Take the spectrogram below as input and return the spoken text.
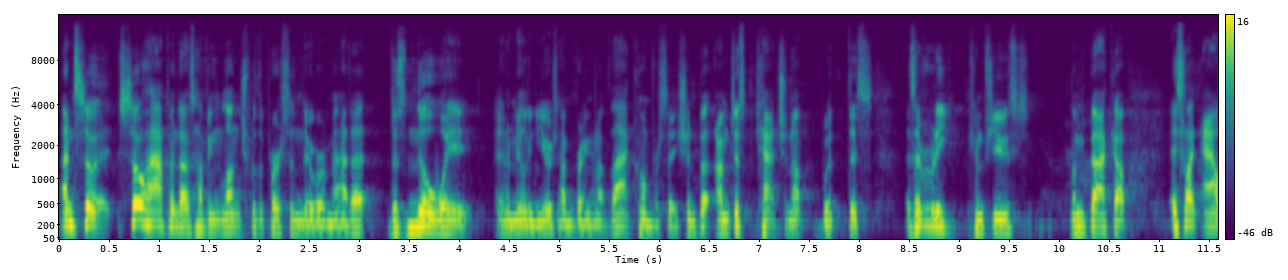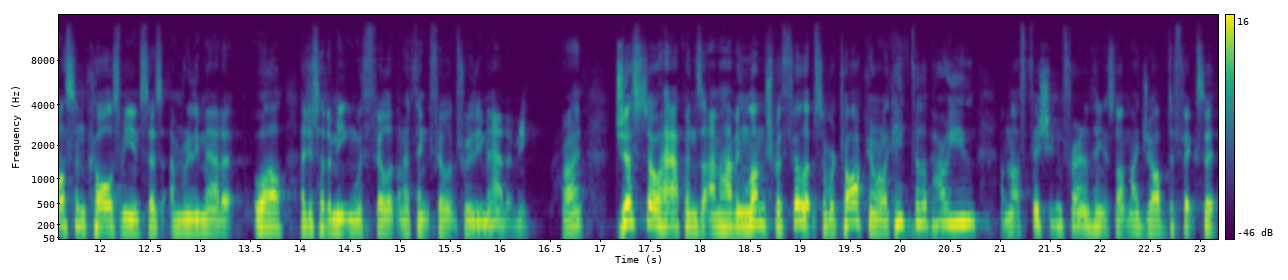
And so it so happened I was having lunch with the person they were mad at. There's no way in a million years I'm bringing up that conversation, but I'm just catching up with this. Is everybody confused? Let me back up. It's like Allison calls me and says, I'm really mad at, well, I just had a meeting with Philip and I think Philip's really mad at me, right? Just so happens I'm having lunch with Philip. So we're talking. We're like, hey, Philip, how are you? I'm not fishing for anything. It's not my job to fix it.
